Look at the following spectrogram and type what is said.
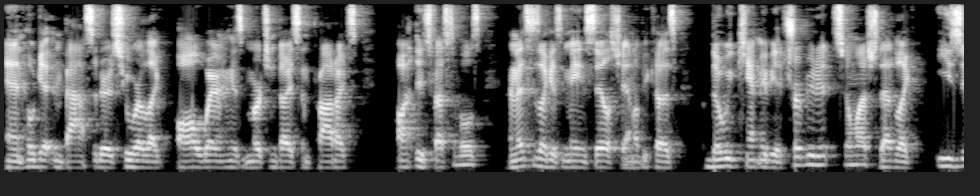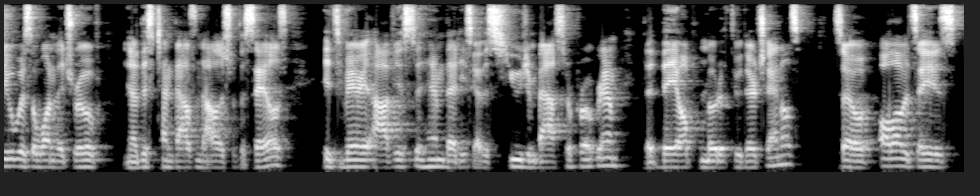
and he'll get ambassadors who are like all wearing his merchandise and products at these festivals. And this is like his main sales channel because though we can't maybe attribute it so much that like Izu was the one that drove, you know, this $10,000 worth of sales, it's very obvious to him that he's got this huge ambassador program that they all promote it through their channels. So all I would say is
